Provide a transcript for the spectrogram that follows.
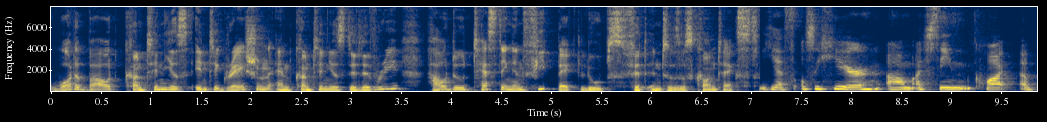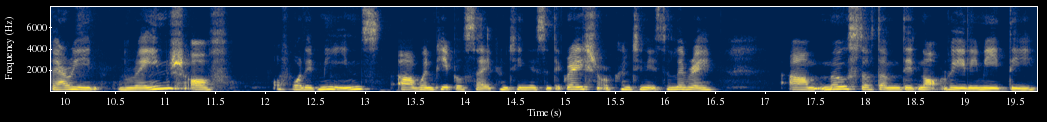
what about continuous integration and continuous delivery? How do testing and feedback loops fit into this context? Yes, also here um, I've seen quite a varied range of of what it means uh, when people say continuous integration or continuous delivery. Um, most of them did not really meet the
